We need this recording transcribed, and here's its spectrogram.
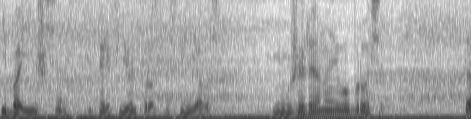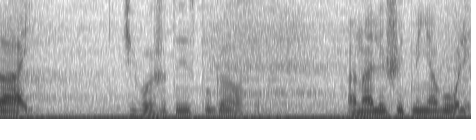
И боишься?» Теперь Фьёль просто смеялась. «Неужели она его бросит?» «Тай!» «Чего же ты испугался?» «Она лишит меня воли!»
